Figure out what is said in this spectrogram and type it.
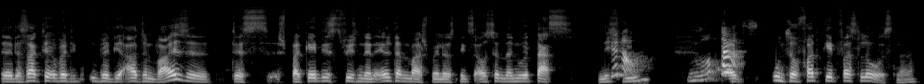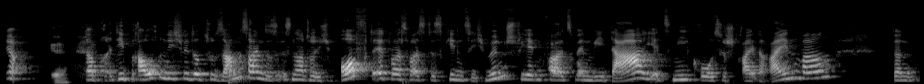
äh, das sagt ja über die, über die Art und Weise des Spaghettis zwischen den Eltern Marshmallows nichts aus, sondern nur das. Nicht genau, wie. nur das. Und sofort geht was los. Ne? Ja. Okay. Die brauchen nicht wieder zusammen sein. Das ist natürlich oft etwas, was das Kind sich wünscht. Jedenfalls, wenn wie da jetzt nie große Streitereien waren, dann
